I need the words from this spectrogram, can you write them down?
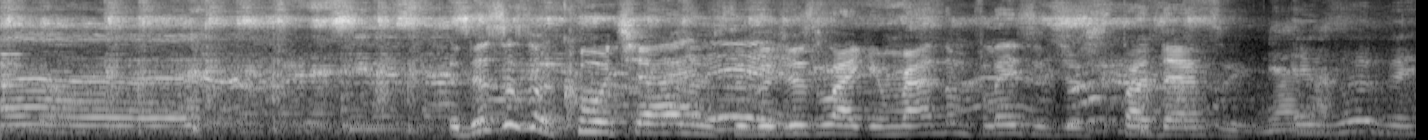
Uh, This is a cool challenge to be just like in random places just start dancing. It would be.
